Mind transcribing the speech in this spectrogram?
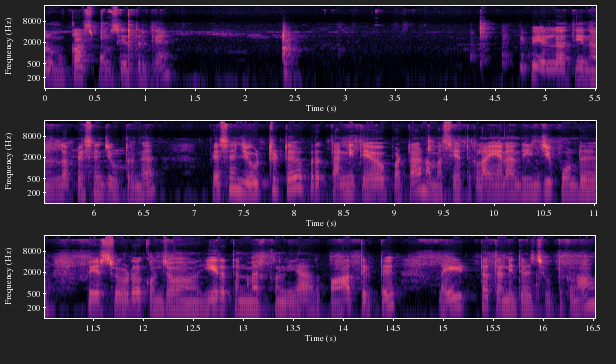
ஒரு முக்கால் ஸ்பூன் சேர்த்துருக்கேன். இப்போ எல்லாத்தையும் நல்லா பிசைஞ்சு விட்ருங்க பிசைஞ்சு விட்டுட்டு அப்புறம் தண்ணி தேவைப்பட்டால் நம்ம சேர்த்துக்கலாம். ஏன்னா அந்த இஞ்சி பூண்டு பேஸ்ட்டோட கொஞ்சம் ஈரத்தன்மை இருக்கும் இல்லையா? அதை பார்த்துட்டு லைட்டாக தண்ணி தெளித்து விட்டுக்கலாம்.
